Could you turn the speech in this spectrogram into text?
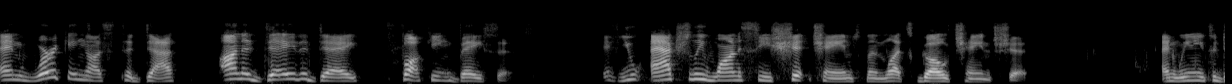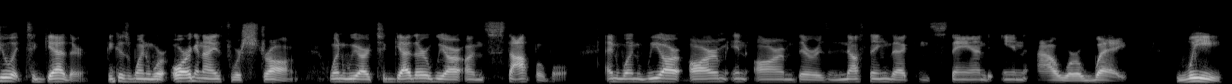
and working us to death on a day to day fucking basis. If you actually want to see shit change, then let's go change shit. And we need to do it together because when we're organized, we're strong. When we are together, we are unstoppable. And when we are arm in arm, there is nothing that can stand in our way. We,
